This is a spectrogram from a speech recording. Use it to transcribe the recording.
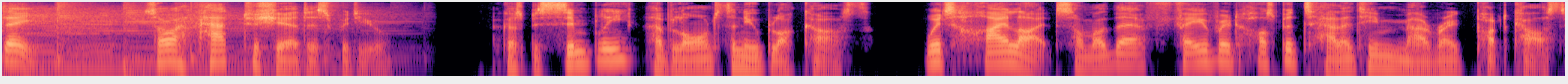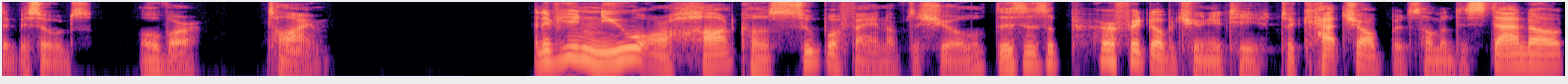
day. So I had to share this with you because Bizimply have launched a new blogcast which highlights some of their favorite Hospitality Maverick podcast episodes over time. And if you're new or hardcore super fan of the show, this is a perfect opportunity to catch up with some of the standout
